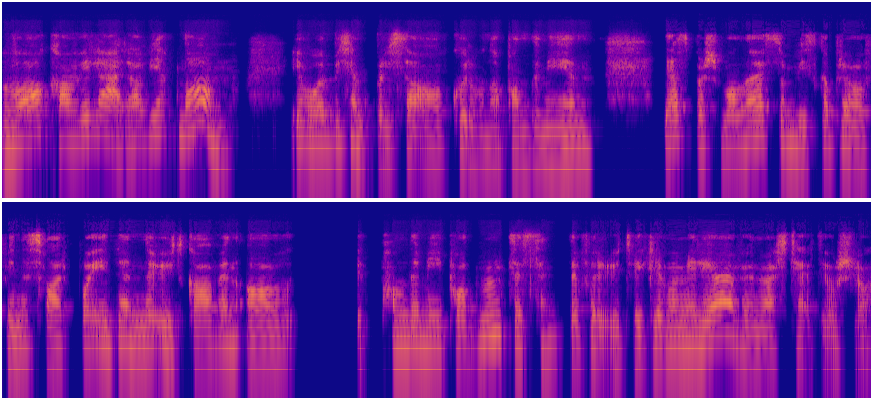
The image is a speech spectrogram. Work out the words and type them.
Hva kan vi lære av Vietnam i vår bekjempelse av koronapandemien? Det er spørsmålet som vi skal prøve å finne svar på i denne utgaven av Pandemipodden til Senter for utvikling og miljø ved Universitetet i Oslo.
